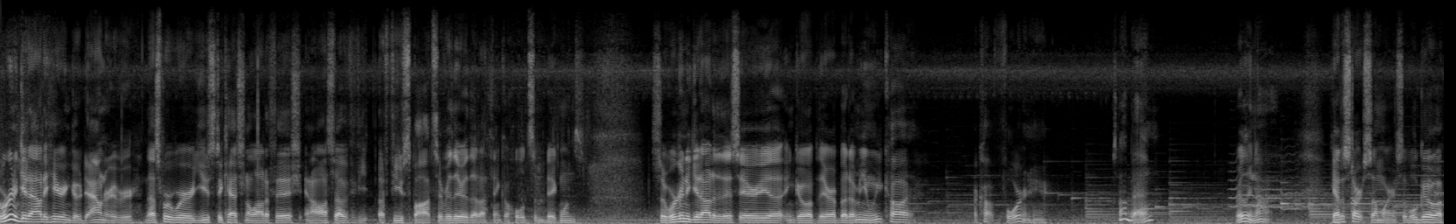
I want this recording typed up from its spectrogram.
So we're gonna get out of here and go downriver. That's where we're used to catching a lot of fish. And I also have a few, spots over there that I think will hold some big ones. So we're gonna get out of this area and go up there. But I mean, we caught, I caught four in here. It's not bad, really not. You gotta start somewhere. So we'll go up,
